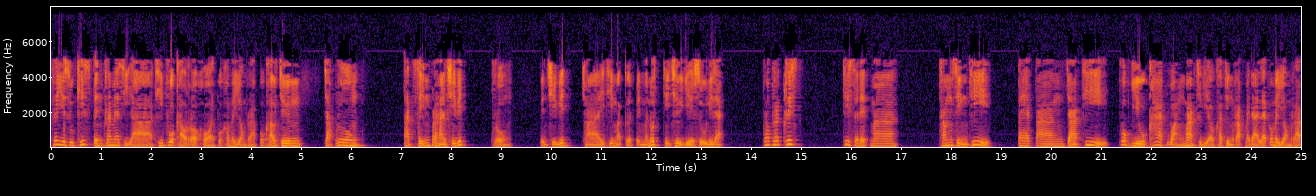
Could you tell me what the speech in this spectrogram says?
พระเยซูคริสต์เป็นพระแมสสิยาที่พวกเขารอคอย พวกเขาไม่ยอมรับ พวกเขาจึงจับพระองค์ตัดสินประหารชีวิตพระองค์เป็นชีวิตชายที่มาเกิดเป็นมนุษย์ที่ชื่อเยซูนี่แหละ เพราะพระคริสต์ที่เสด็จมาทำสิ่งที่แตกต่างจากที่พวกยิวคาดหวังมากทีเดียวเขาจึงรับไม่ได้และก็ไม่ยอมรับ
